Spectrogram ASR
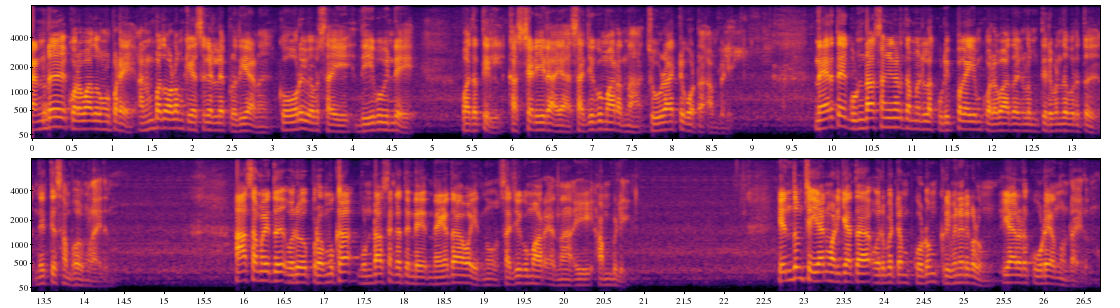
രണ്ട് കൊലപാതകം ഉൾപ്പെടെ അൻപതോളം കേസുകളിലെ പ്രതിയാണ് കോറി വ്യവസായി ദീപുവിന്റെ വധത്തിൽ കസ്റ്റഡിയിലായ സജികുമാർ എന്ന ചൂഴാറ്റുകോട്ട അമ്പിളി. നേരത്തെ ഗുണ്ടാ സംഘങ്ങൾ തമ്മിലുള്ള കുടിപ്പകയും കൊലപാതകങ്ങളും തിരുവനന്തപുരത്ത് നിത്യസംഭവങ്ങളായിരുന്നു. ആ സമയത്ത് ഒരു പ്രമുഖ ഗുണ്ടാ ഗുണ്ടാസംഘത്തിന്റെ നേതാവായിരുന്നു സജികുമാർ എന്ന ഈ അമ്പിളി. എന്തും ചെയ്യാൻ മടിക്കാത്ത ഒരുപറ്റം കൊടും ക്രിമിനലുകളും ഇയാളുടെ കൂടെ അന്നുണ്ടായിരുന്നു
